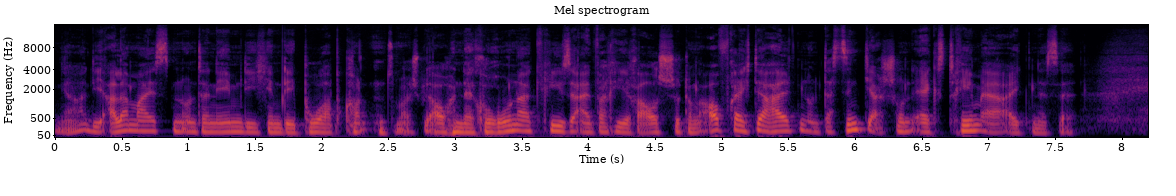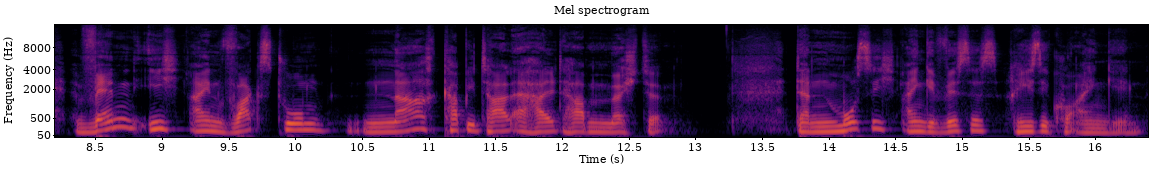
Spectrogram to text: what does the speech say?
Ja, die allermeisten Unternehmen, die ich im Depot habe, konnten zum Beispiel auch in der Corona-Krise einfach ihre Ausschüttung aufrechterhalten. Und das sind ja schon Extremereignisse. Wenn ich ein Wachstum nach Kapitalerhalt haben möchte, dann muss ich ein gewisses Risiko eingehen.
